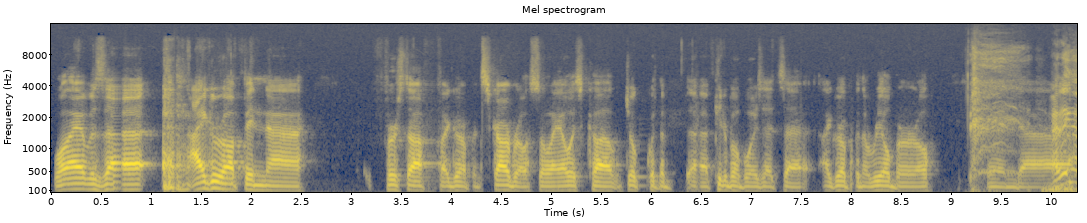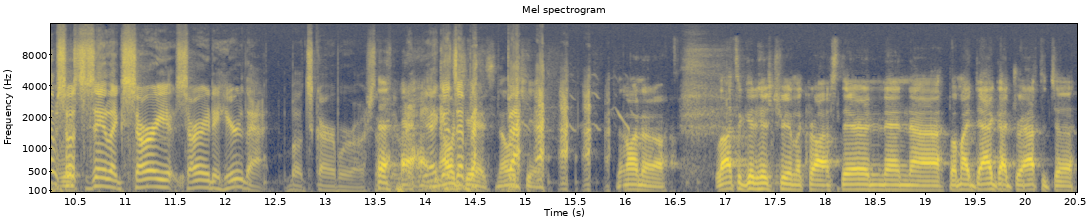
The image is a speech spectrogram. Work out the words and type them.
Well, I was. Uh, I grew up in. Uh, first off, I grew up in Scarborough, so I always call, joke with the uh, Peterborough boys. That's uh, I grew up in the real borough, and uh, I think I'm supposed to say like sorry, sorry to hear that about Scarborough or something. Right? No I'm no chance. No, no, no. Lots of good history in lacrosse there, and then, uh, but my dad got drafted to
